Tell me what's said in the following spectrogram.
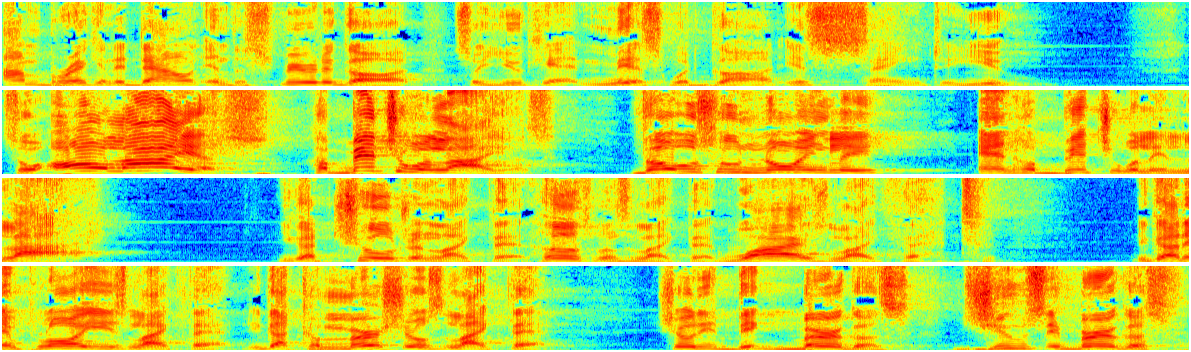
I'm breaking it down in the Spirit of God so you can't miss what God is saying to you. So all liars habitual liars, those who knowingly and habitually lie. You got children like that, husbands like that, wives like that. You got employees like that. You got commercials like that. Show these big burgers, juicy burgers,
